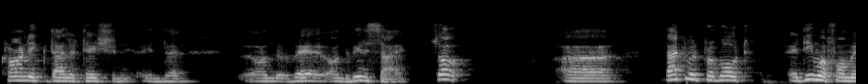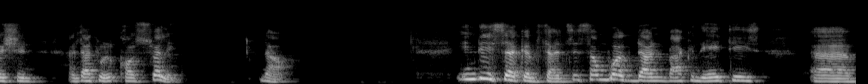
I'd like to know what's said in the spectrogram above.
chronic dilatation in the on the on the venous side. So uh, that will promote edema formation and that will cause swelling. Now, in these circumstances, some work done back in the 80s uh,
